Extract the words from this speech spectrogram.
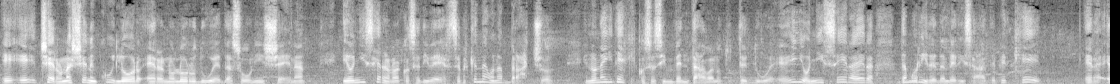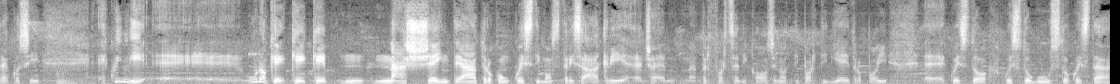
e, c'era una scena in cui loro erano loro due da soli in scena e ogni sera era una cosa diversa perché andavano a braccio e non hai idea che cosa si inventavano tutte e due e io ogni sera era da morire dalle risate perché era, era così. E quindi eh, uno che, che, che, nasce in teatro con questi mostri sacri, eh, cioè per forza di cose no? ti porti dietro poi eh, questo, questo, gusto, questa,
